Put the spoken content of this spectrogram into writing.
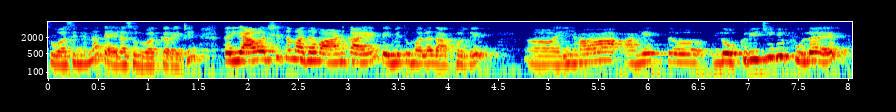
सुवासिनींना द्यायला सुरुवात करायची. तर यावर्षीचं माझं वाण काय आहे ते मी तुम्हाला दाखवते. ह्या आहेत लोकरीची ही फुलं आहेत.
